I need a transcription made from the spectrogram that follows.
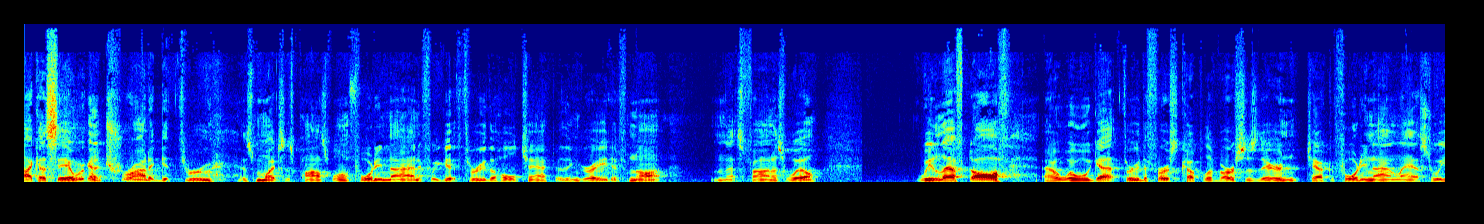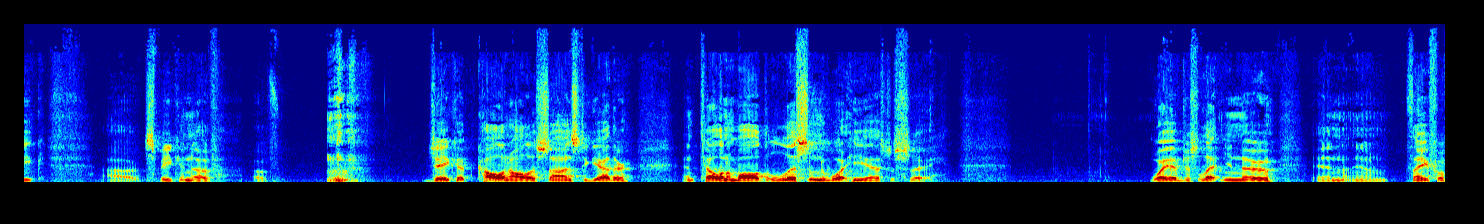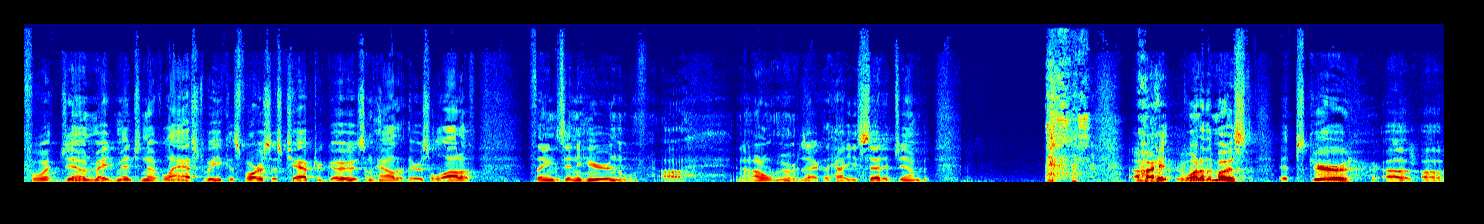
like I said, we're going to try to get through as much as possible in 49. If we get through the whole chapter, then great. If not, then that's fine as well. We left off, uh, well, we got through the first couple of verses there in chapter 49 last week, uh, speaking of, of Jacob calling all his sons together and telling them all to listen to what he has to say. Way of just letting you know and, and thankful for what Jim made mention of last week as far as this chapter goes and how that there's a lot of things in here and, uh, and I don't remember exactly how you said it, Jim, but all right, one of the most obscure uh, uh,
